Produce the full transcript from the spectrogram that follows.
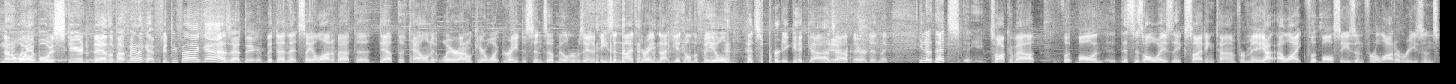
none of you boys scared to death about. Man, they got fifty five guys out there. But doesn't that say a lot about the depth of talent at Weir? I don't care what grade DeCenzo Miller was in. If he's in ninth grade not getting on the field, that's pretty good guys Yeah. out there, didn't they? You know, that's uh, talk about football, and uh, this is always the exciting time for me. I, I like football season for a lot of reasons.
